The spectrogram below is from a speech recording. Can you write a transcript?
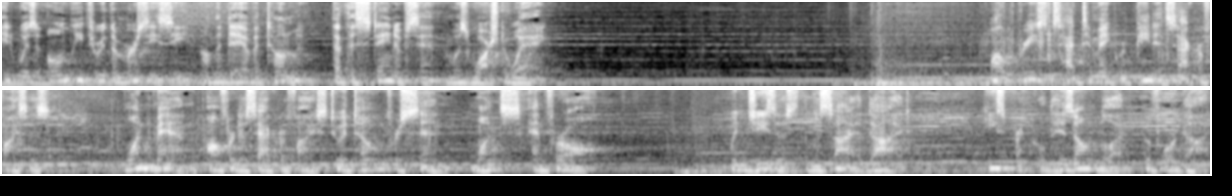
it was only through the mercy seat on the Day of Atonement that the stain of sin was washed away. While priests had to make repeated sacrifices, one man offered a sacrifice to atone for sin once and for all. When Jesus, the Messiah, died, he sprinkled his own blood before God.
